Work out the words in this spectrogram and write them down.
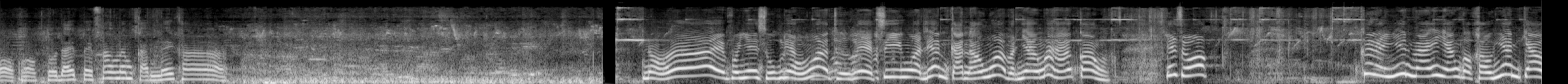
ออกออกตัวใดไปฟังน้ำกันเลยค่ะ น้องเอ้ยพ่อใหญ่สุกเลี้ยงงัวถือเลขสี่งวดเลี้ยนกันเอางัวบัดยางมาหากล้องยายสุกคือได้ยินไว้หยังก็เขาเฮียนเจ้า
